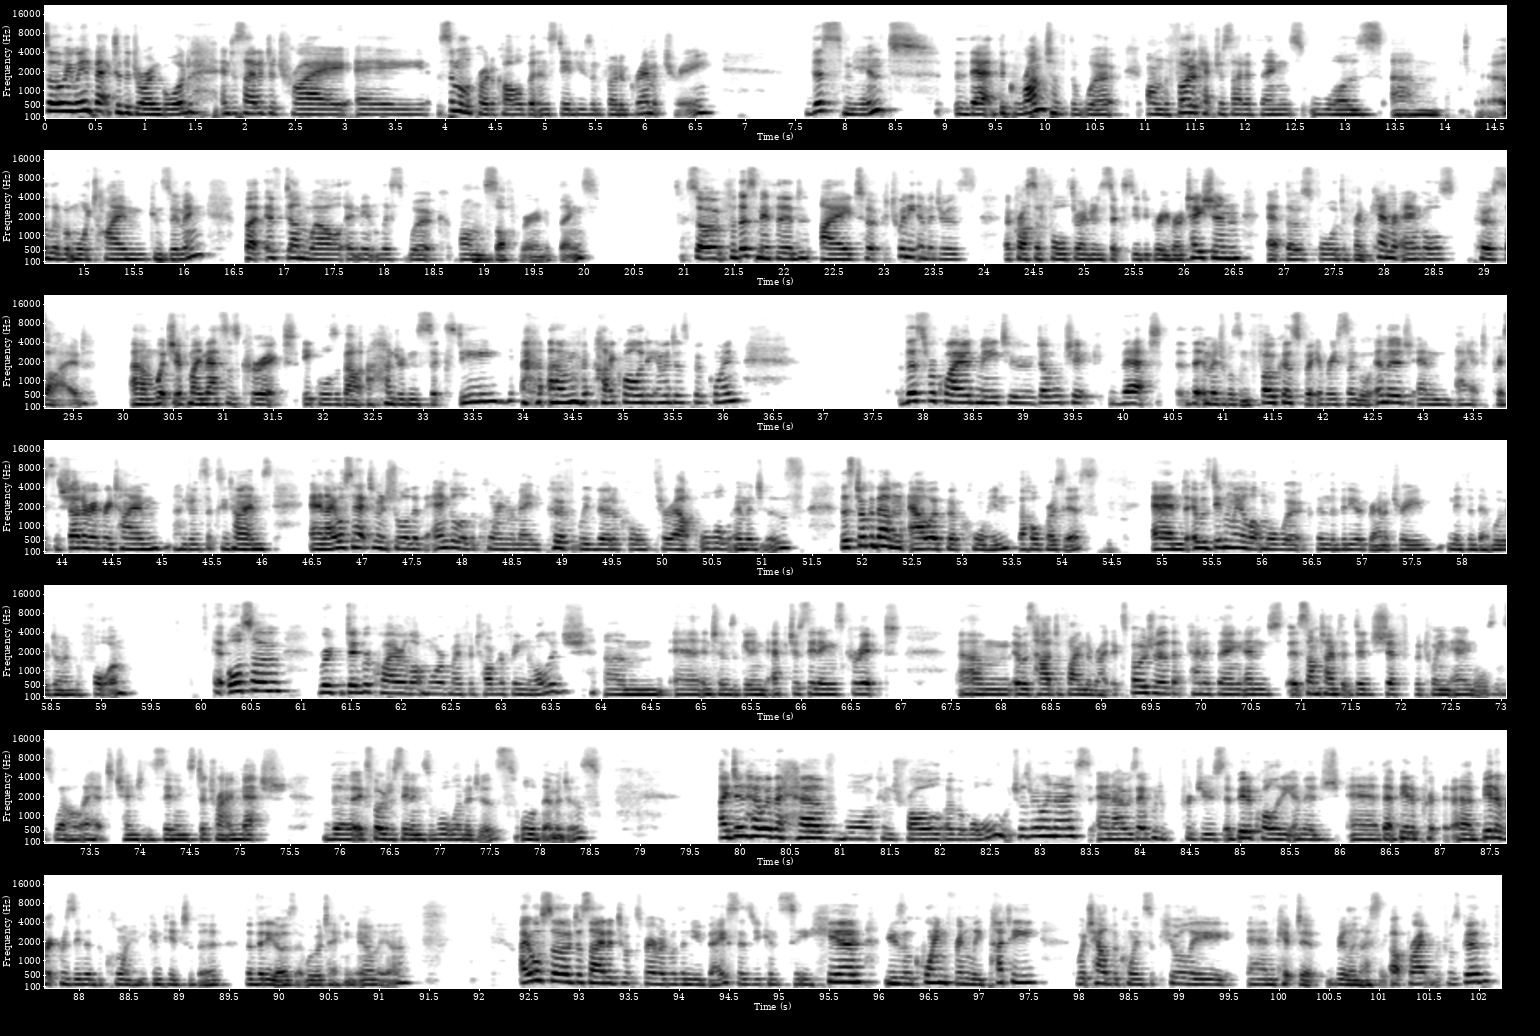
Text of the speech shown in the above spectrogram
So we went back to the drawing board and decided to try a similar protocol, but instead using photogrammetry. This meant that the grunt of the work on the photo capture side of things was um, a little bit more time consuming, but if done well, it meant less work on the software end of things. So for this method, I took 20 images across a full 360 degree rotation at those four different camera angles per side. Um, which if my maths is correct, equals about 160 um, high quality images per coin. This required me to double check that the image was in focus for every single image, and I had to press the shutter every time, 160 times. And I also had to ensure that the angle of the coin remained perfectly vertical throughout all images. This took about an hour per coin, the whole process. And it was definitely a lot more work than the videogrammetry method that we were doing before. It also re did require a lot more of my photography knowledge um, in terms of getting the aperture settings correct, um, it was hard to find the right exposure, that kind of thing. And it, sometimes it did shift between angles as well. I had to change the settings to try and match the exposure settings of all images, all of the images. I did, however, have more control over overall, which was really nice. And I was able to produce a better quality image and that better, uh, better represented the coin compared to the, the videos that we were taking earlier. I also decided to experiment with a new base, as you can see here, using coin-friendly putty, which held the coin securely and kept it really nicely upright, which was good.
